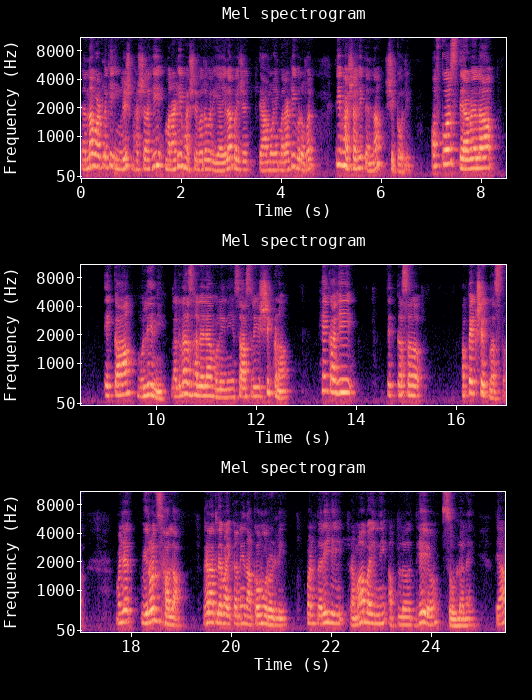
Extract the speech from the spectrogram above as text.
त्यांना वाटलं की इंग्लिश भाषा ही मराठी भाषेबरोबर यायला पाहिजे त्यामुळे मराठीबरोबर ती भाषाही त्यांना शिकवली. ऑफकोर्स त्यावेळेला एका मुलीने लग्न झालेल्या मुलीनी सासरी शिकणं हे काही तितकंसं अपेक्षित नसतं. म्हणजे विरोध झाला घरातल्या बायकांनी नाकं मुरडली पण तरीही रमाबाईंनी आपलं ध्येय सोडलं नाही. त्या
